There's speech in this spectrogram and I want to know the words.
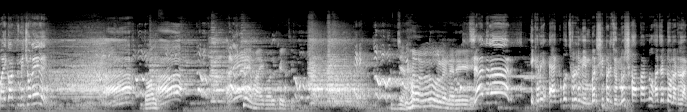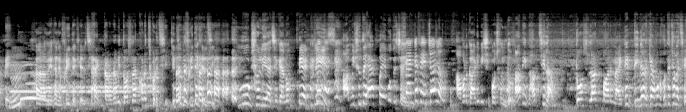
মাই গড তুমি চলে এলে। গল্ফ হে ভাই গল্ফ খেলছে। যা। বলে না রে চ্যান্ডলার এখানে এক বছরের মেম্বারশিপের জন্য সাতান্ন হাজার ডলার লাগবে আর আমি এখানে ফ্রিতে খেলছি। হ্যাঁ, কারণ আমি দশ লাখ খরচ করেছি। কিন্তু আমি ফ্রিতে খেলছি। মুখ ঝুলিয়ে আছে কেন? প্লিজ আমি শুধু এক পায়ে এগোতে চাই। স্যান্টা ফে চলো। আমার গাড়ি বেশি পছন্দ। আমি ভাবছিলাম দশ লাখ পার নাইটের ডিনার কেমন হতে চলেছে?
